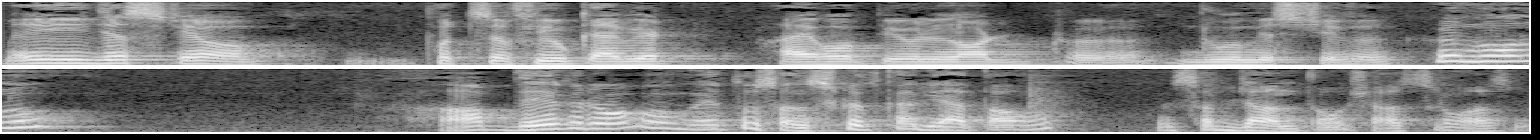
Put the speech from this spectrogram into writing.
भाई just you know puts a few caveat I hope you will not do mischief no no आप देख रहे हो मैं तो संस्कृत का ज्ञाता हूँ। मैं सब जानता हूँ शास्त्रों वास्त्र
